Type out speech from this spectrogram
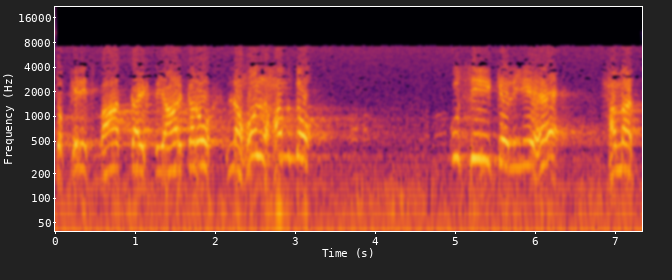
تو پھر اس بات کا اختیار کرو لہ الحمد. اسی کے لیے ہے حمد،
